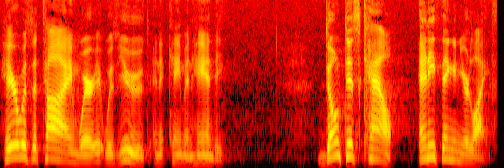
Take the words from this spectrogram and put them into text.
here was the time where it was used and it came in handy. Don't discount anything in your life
